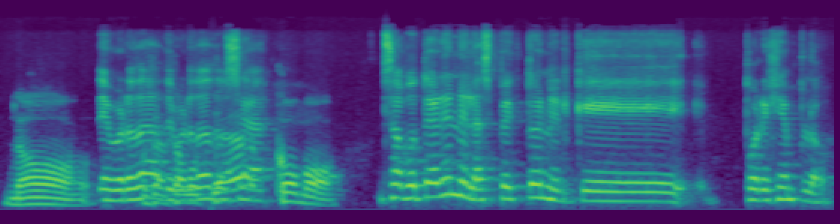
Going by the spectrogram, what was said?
No. De verdad, de verdad, o sea. ¿Cómo? Sabotear en el aspecto en el que, por ejemplo,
